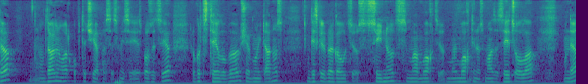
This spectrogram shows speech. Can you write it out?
და ძალიან ვარყოფით შეაფასეს მისი ეს პოზიცია როგორც თეილობა შემოიტანოს დისკრიბა გაუწიოს სინოც მოახციოს მოახდინოს მასზე ზეწოლა და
